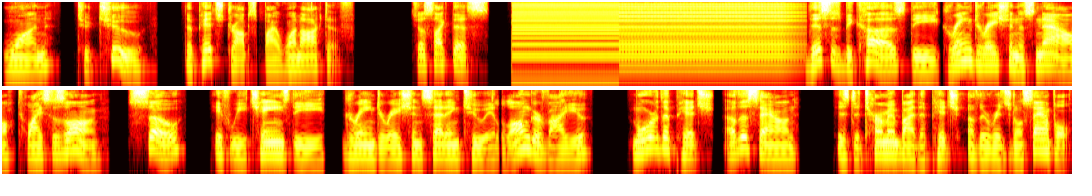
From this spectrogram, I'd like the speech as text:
1 to 2, the pitch drops by one octave, just like this. This is because the grain duration is now twice as long. So, if we change the grain duration setting to a longer value, more of the pitch of the sound is determined by the pitch of the original sample.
